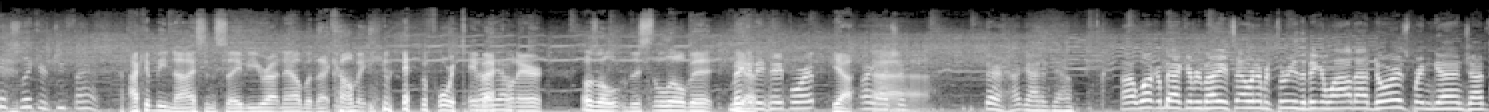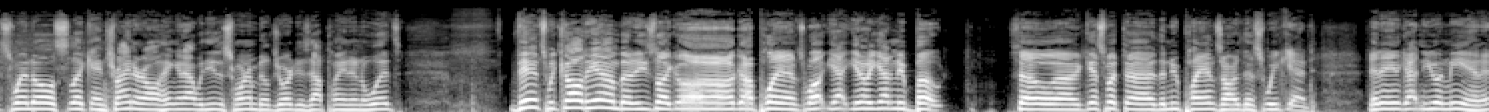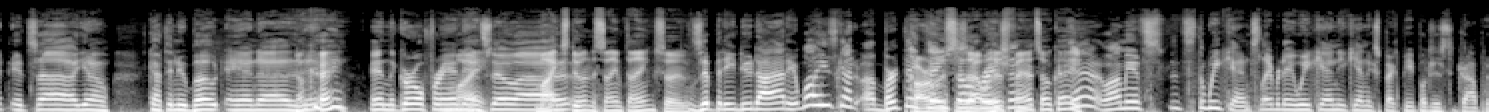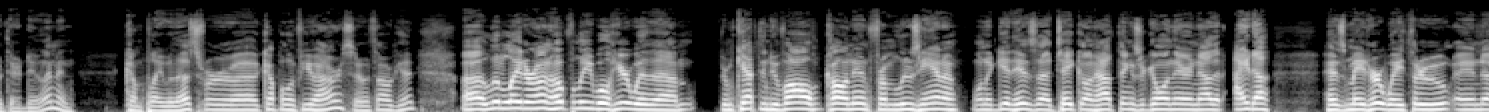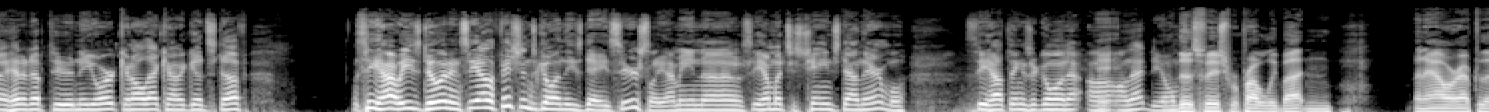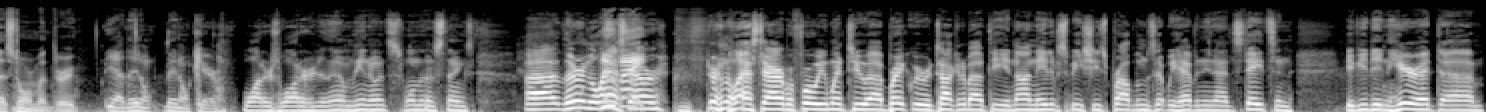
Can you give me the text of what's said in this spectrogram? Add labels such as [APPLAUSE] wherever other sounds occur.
It, Slick, you're too fast. I could be nice and save you right now, but that comment you made before we came Yeah, back yeah. on air that was a, just a little bit. Making yeah. me pay for it? Yeah. I got you. Ah. There, I got it down. Uh, welcome back, everybody. It's hour number three of the Big and Wild Outdoors. Braden Gunn, John Swindle, Slick, and Shriner all hanging out with you this morning. Bill George is out playing in the woods. Vince, we called him, but he's like, "Oh, I got plans." Well, yeah, you know, he got a new boat. So, uh, guess what uh, the new plans are this weekend? It ain't got you and me in it. It's uh, you know, got the new boat and uh, Okay. and the girlfriend, Mike- and so uh, Mike's doing the same thing, so zippity doo dah out here. Well, he's got a birthday thing Carlos is out with his celebration. fence. Okay. Yeah, well, I mean, it's it's the weekend, it's Labor Day weekend. You can't expect people just to drop what they're doing and come play with us for uh, a couple of few hours. So it's all good. Uh, a little later on, hopefully, we'll hear with um, from Captain Duval calling in from Louisiana. Want to get his uh, take on how things are going there and now that Ida has made her way through and uh, headed up to New York and all that kind of good stuff see how he's doing and see how the fishing's going these days. Seriously, I mean, uh, see how much has changed down there, and we'll see how things are going uh, on that deal. those fish were probably biting an hour after that storm went through. yeah, they don't they don't care. Water's water to them. You know, it's one of those things. Uh, during the last hour, [LAUGHS] during the last hour before we went to uh, break, we were talking about the non-native species problems that we have in the United States, and if you didn't hear it, um,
